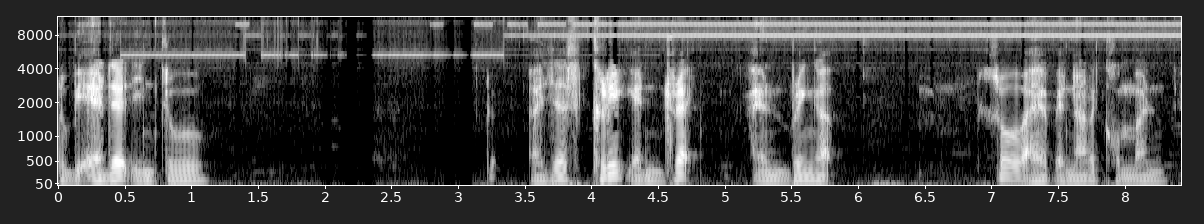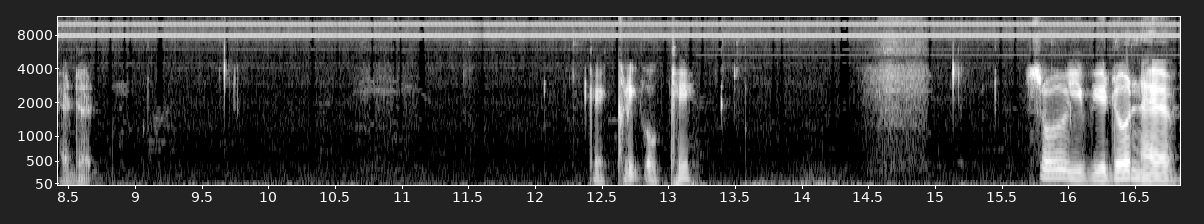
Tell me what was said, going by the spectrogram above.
to be added into. I just click and drag and bring up. So I have another command added. Okay click OK. So if you don't have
